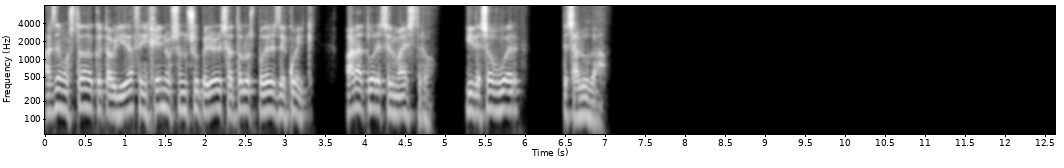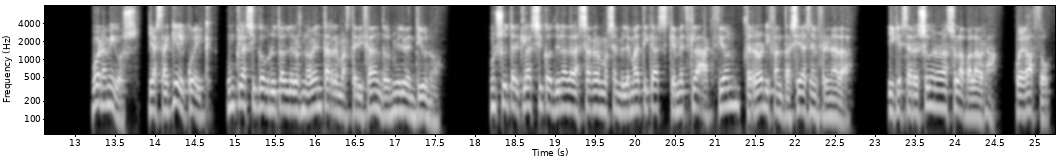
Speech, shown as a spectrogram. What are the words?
Has demostrado que tu habilidad e ingenio son superiores a todos los poderes de Quake. Ahora tú eres el maestro. Y de software te saluda. Bueno amigos, y hasta aquí el Quake, un clásico brutal de los 90 remasterizado en 2021. Un shooter clásico de una de las sagas más emblemáticas que mezcla acción, terror y fantasía desenfrenada, y que se resume en una sola palabra, juegazo.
